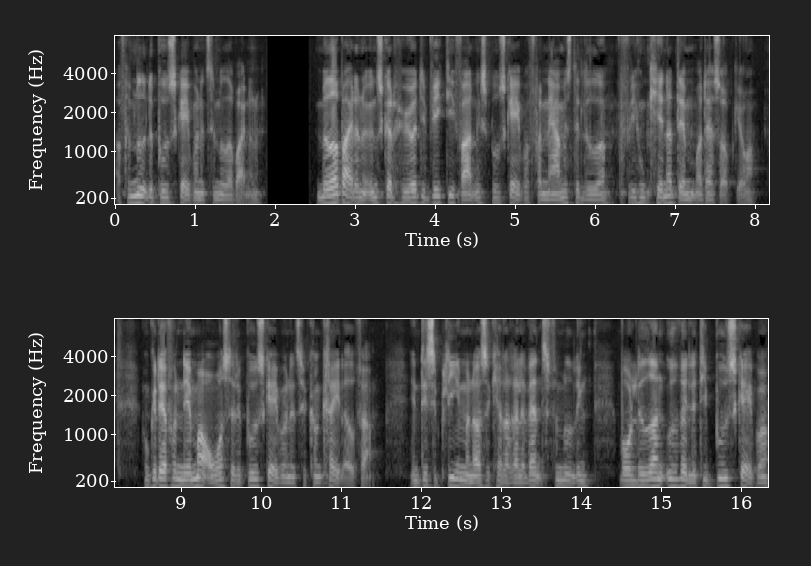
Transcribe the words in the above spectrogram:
og formidle budskaberne til medarbejderne. Medarbejderne ønsker at høre de vigtige forandringsbudskaber fra nærmeste leder, fordi hun kender dem og deres opgaver. Hun kan derfor nemmere oversætte budskaberne til konkret adfærd en disciplin, man også kalder relevansformidling, hvor lederen udvælger de budskaber,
